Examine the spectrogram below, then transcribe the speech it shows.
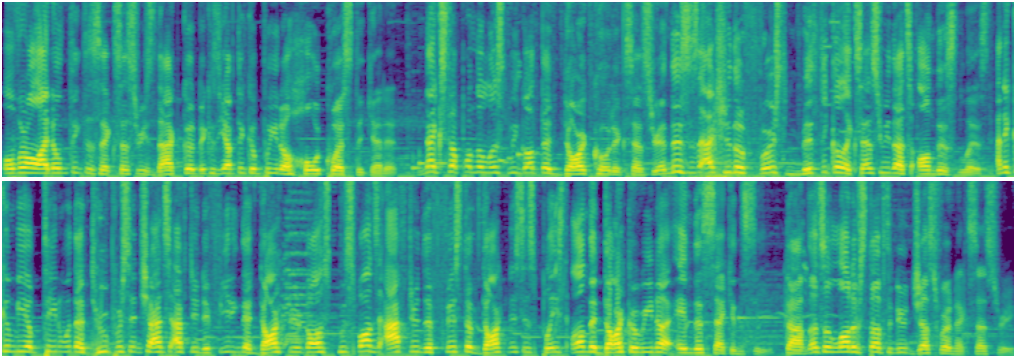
Overall, I don't think this accessory is that good because you have to complete a whole quest to get it. Next up on the list, we got the Dark Coat accessory, and this is actually the first mythical accessory that's on this list. And it can be obtained with a 2% chance after defeating the Darkbeard boss, who spawns after the Fist of Darkness is placed on the Dark Arena in the second sea. Damn, that's a lot of stuff to do just for an accessory.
